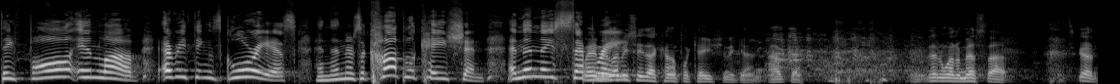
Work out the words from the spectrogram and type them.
They fall in love. Everything's glorious. And then there's a complication. And then they separate. Wait a minute, let me see that complication again. Okay. Didn't want to miss that. It's good.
